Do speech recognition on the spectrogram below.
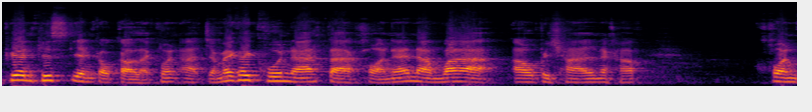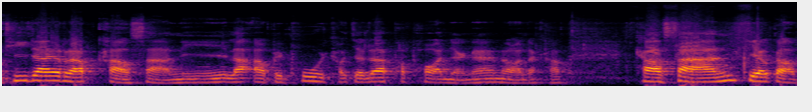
เพื่อนคริสเตียนเก่าๆหลายคนอาจจะไม่ค่อยคุ้นนะ แต่ขอแนะนำว่าเอาไปใช้นะครับ คนที่ได้รับข่าวสารนี้แล้วเอาไปพูดเขาจะได้พระพรอย่างแน่นอนนะครับ ข่าวสารเกี่ยวกับ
